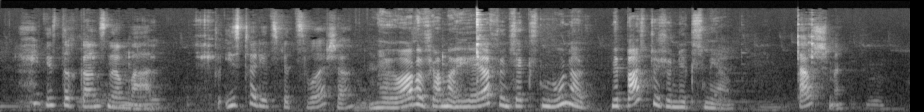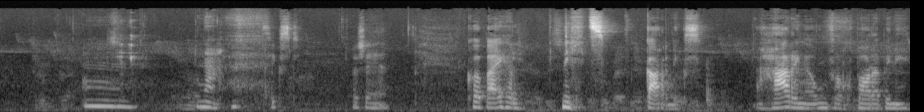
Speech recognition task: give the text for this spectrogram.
Ist doch ganz normal. Du isst halt jetzt für zwei, schau. Naja, aber schau mal her, für den sechsten Monat. Mir passt ja schon nichts mehr. Tausch mal. Mm, na, Siehst her. Kein Beicherl. Nichts. Gar nichts. Ein Haringer, unfruchtbarer bin ich.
